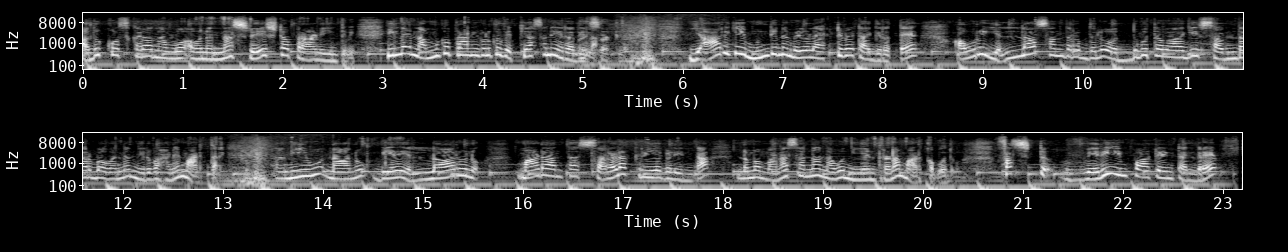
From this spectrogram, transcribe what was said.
ಅದಕ್ಕೋಸ್ಕರ ನಾವು ಅವನನ್ನು ಶ್ರೇಷ್ಠ ಪ್ರಾಣಿ ಅಂತೀವಿ. ಇಲ್ಲ ನಮಗೂ ಪ್ರಾಣಿಗಳಿಗೂ ವ್ಯತ್ಯಾಸನೇ ಇರೋದಿಲ್ಲ. ಯಾರಿಗೆ ಮುಂದಿನ ಮೆದುಳು ಆಕ್ಟಿವೇಟ್ ಆಗಿರುತ್ತೆ, ಅವರು ಎಲ್ಲ ಸಂದರ್ಭದಲ್ಲೂ ಅದ್ಭುತವಾಗಿ ಸಂದರ್ಭವನ್ನು ನಿರ್ವಹಣೆ ಮಾಡ್ತಾರೆ. ನೀವು, ನಾನು, ಬೇರೆ ಎಲ್ಲರೂ ಮಾಡೋ ಅಂಥ ಸರಳ ಕ್ರಿಯೆಗಳಿಂದ ನಮ್ಮ ಮನಸ್ಸನ್ನು ನಾವು ನಿಯಂತ್ರಣ ಮಾಡ್ಕೋಬೋದು. ಫಸ್ಟ್ ವೆರಿ ಇಂಪಾರ್ಟೆಂಟ್ ಅಂದರೆ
